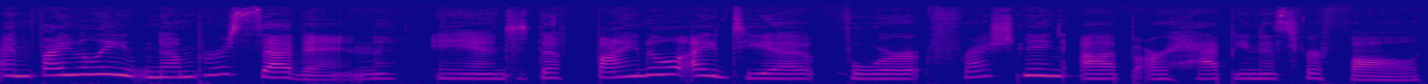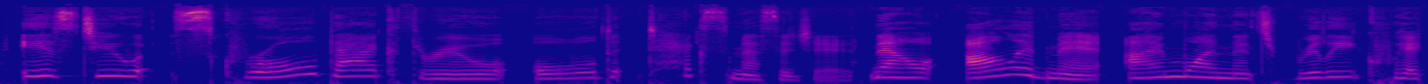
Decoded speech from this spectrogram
And finally, number seven, and the final idea for freshening up our happiness for fall is to scroll back through old text messages. Now, I'll admit I'm one that's really quick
